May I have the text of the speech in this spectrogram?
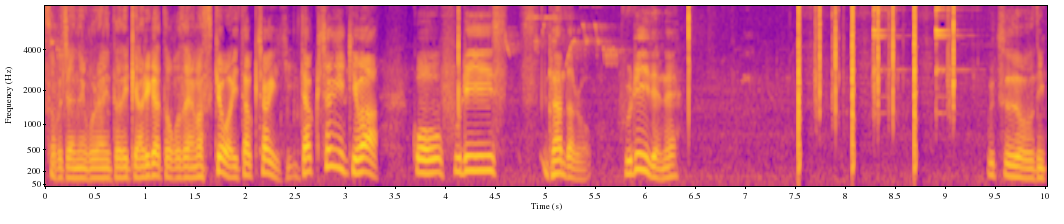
サブチャンネルご覧いただきありがとうございます。今日は委託射撃。委託射撃は、こう、フリー、なんだろう、フリーでね、打つのに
